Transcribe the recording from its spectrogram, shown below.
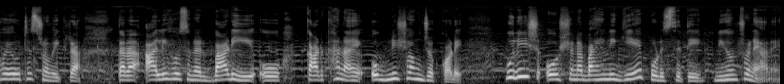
হয়ে ওঠে শ্রমিকরা। তারা আলী হোসেনের বাড়ি ও কারখানায় অগ্নিসংযোগ করে। পুলিশ ও সেনাবাহিনী গিয়ে পরিস্থিতি নিয়ন্ত্রণে আনে।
